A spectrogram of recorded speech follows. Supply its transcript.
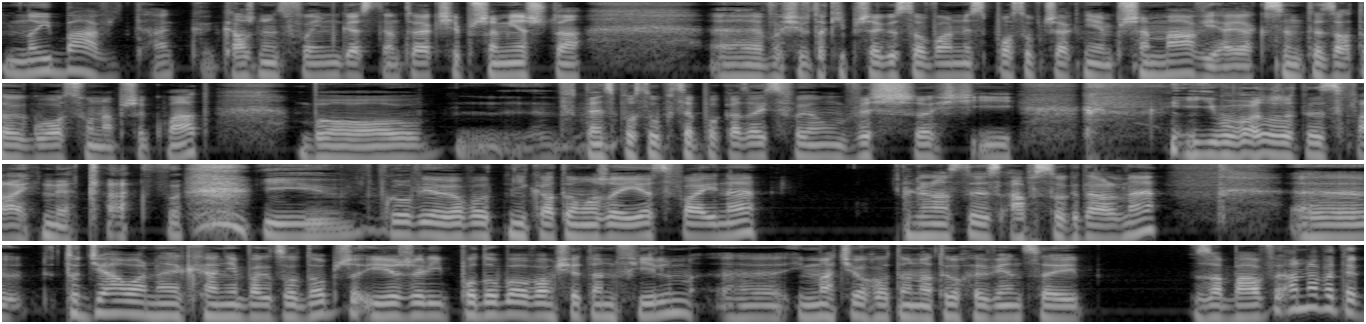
no i bawi, tak? Każdym swoim gestem. To jak się przemieszcza e, właśnie w taki przerysowany sposób, czy jak, nie wiem, przemawia, jak syntezator głosu na przykład, bo w ten sposób chce pokazać swoją wyższość i, i uważa, że to jest fajne, tak? I w głowie robotnika to może jest fajne, dla nas to jest absurdalne. E, to działa na ekranie bardzo dobrze i jeżeli podobał wam się ten film e, i macie ochotę na trochę więcej zabawy, a nawet jak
